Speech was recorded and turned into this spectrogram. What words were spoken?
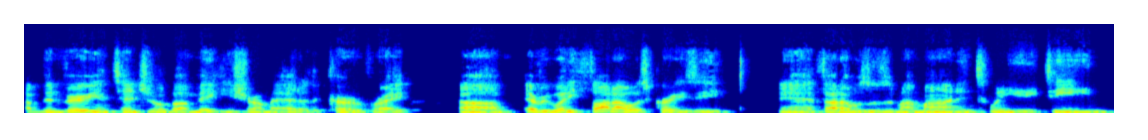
I've been very intentional about making sure I'm ahead of the curve, right? Um, everybody thought I was crazy and thought I was losing my mind in 2018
